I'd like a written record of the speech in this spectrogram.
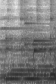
Música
